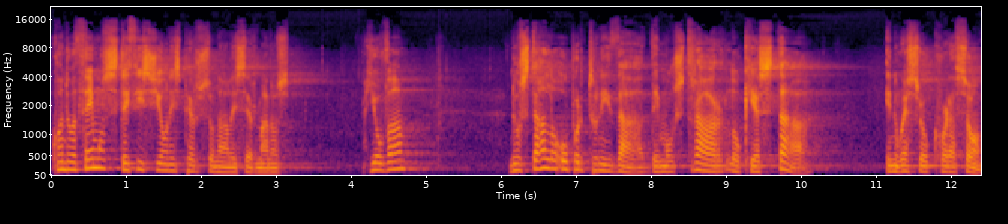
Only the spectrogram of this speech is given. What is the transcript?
Cuando hacemos decisiones personales, hermanos, Jehová nos da la oportunidad de mostrar lo que está en nuestro corazón.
